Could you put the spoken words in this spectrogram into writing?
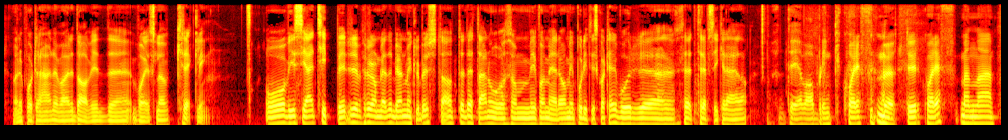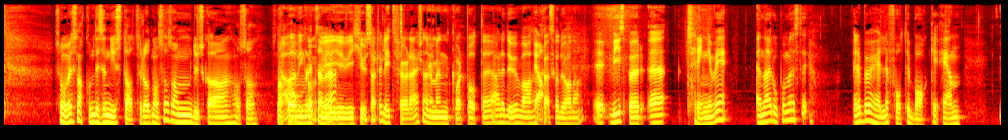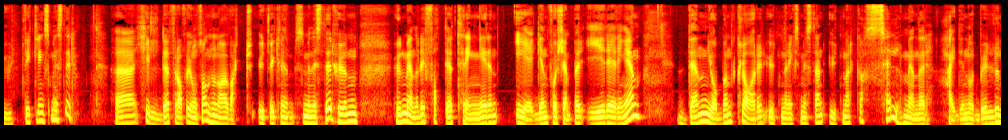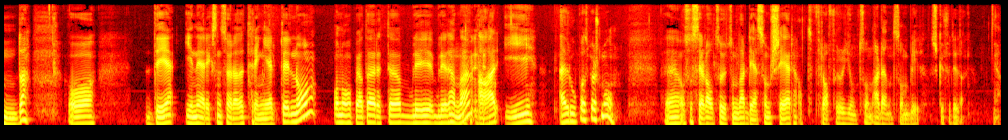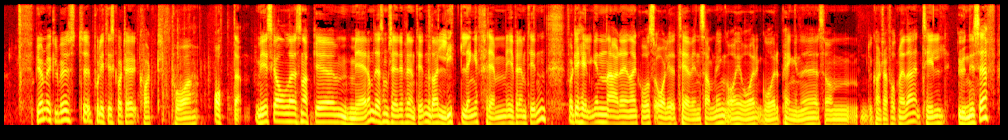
Og reporter her, det var David eh, Voislav Krekling. Og hvis jeg tipper programleder Bjørn Myklebust at dette er noe som vi får mer om i Politisk kvarter, hvor eh, treffsikker er jeg da? Det var blink KrF møter KrF. Men eh, så må vi snakke om disse nye statsrådene også, som du skal også snakke Ja, om vi, litt kom, senere. vi, vi tjuvstarter litt før deg, skjønner du, men kvart på åtte er det du. Hva Ja. skal du ha da? Vi spør eh, trenger vi en europaminister, eller bør vi heller få tilbake en utviklingsminister? Eh, Hilde Frafjord Jonsson hun har jo vært utviklingsminister. Hun, hun mener de fattige trenger en egen forkjemper i regjeringen. Den jobben klarer utenriksministeren utmerka selv, mener Heidi Nordby Lunde. Og det Ine Eriksen Søreide trenger hjelp til nå, og nå håper jeg at det er rett til bli, blir henne, er i europaspørsmål. Eh, Og så ser det altså ut som det er det som skjer, at Frafjord Jonsson er den som blir skuffet i dag. Bjørn Myklebust, Politisk kvarter kvart på åtte. Vi skal snakke mer om det som skjer i fremtiden, da litt lenger frem i fremtiden. For til helgen er det NRKs årlige TV-innsamling, og i år går pengene, som du kanskje har fått med deg, til Unicef.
